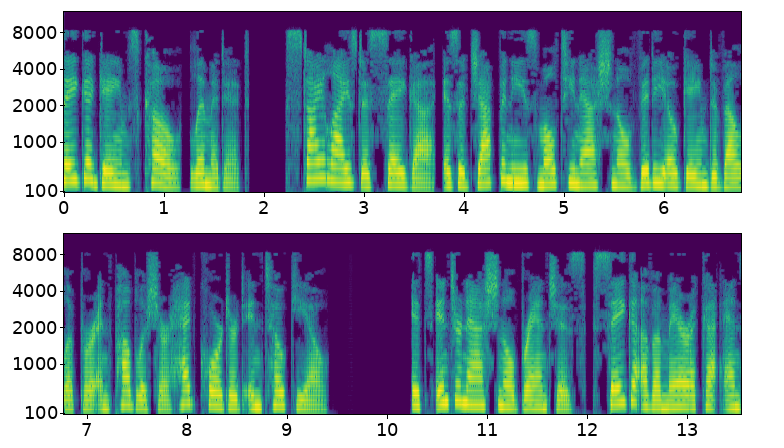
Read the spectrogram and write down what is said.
Sega Games Co., Ltd. Stylized as Sega, is a Japanese multinational video game developer and publisher headquartered in Tokyo. Its international branches, Sega of America and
